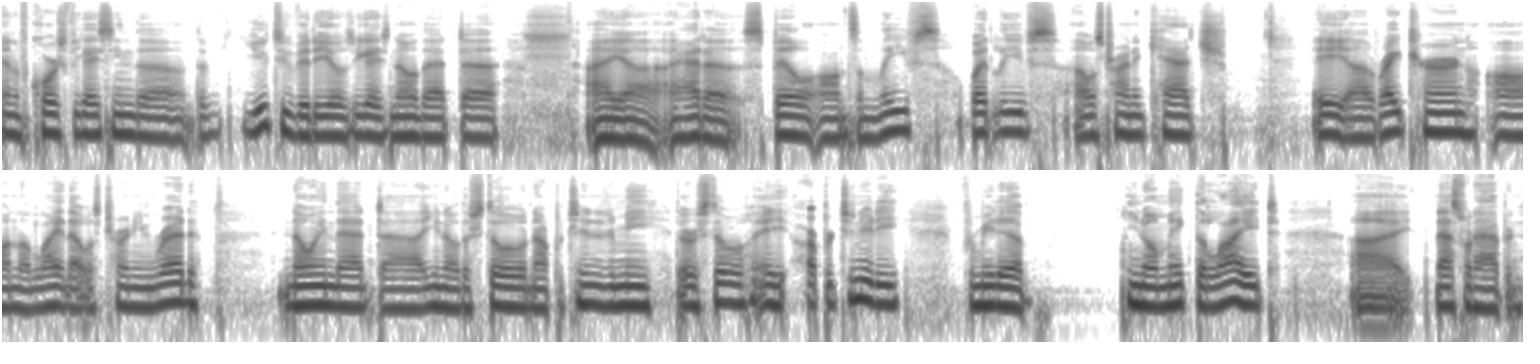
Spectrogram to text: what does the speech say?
and of course, if you guys seen the the YouTube videos, you guys know that uh, I uh, I had a spill on some leaves, wet leaves. I was trying to catch a uh, right turn on a light that was turning red, knowing that uh, you know there's still an opportunity to me. There was still a opportunity for me to, you know, make the light. that's what happened.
